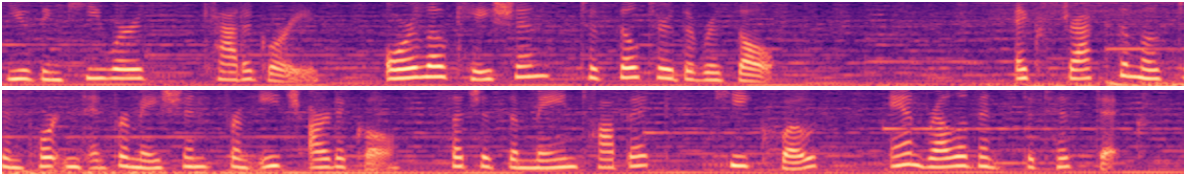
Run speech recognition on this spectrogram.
using keywords, categories, or locations to filter the results. Extract the most important information from each article, such as the main topic, key quotes, and relevant statistics.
